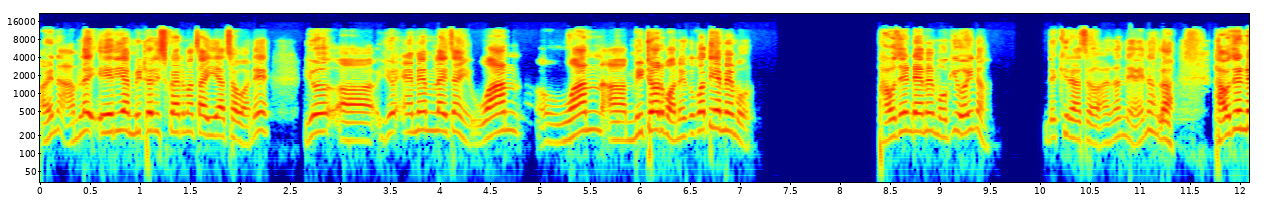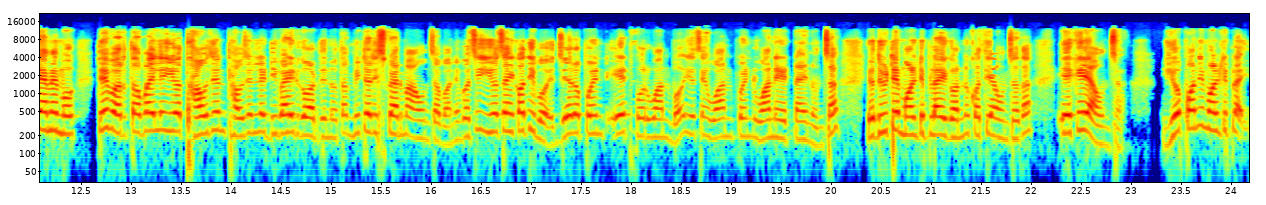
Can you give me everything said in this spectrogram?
होइन? हामीलाई एरिया मिटर स्क्वायरमा चाहिएको छ भने यो यो एमएमलाई चाहिँ वान वान मिटर भनेको कति एमएम हो? थाउजन्ड एमएम हो कि होइन? देखिरहेछ होला नि होइन? ल थाउजन्ड एमएम हो। त्यही भएर तपाईँले यो थाउजन्ड थाउजन्डले डिभाइड गरिदिनु त मिटर स्क्वायरमा आउँछ भनेपछि यो चाहिँ कति भयो? Zero point eight four one भयो। यो चाहिँ one point one eight nine हुन्छ। यो दुइटै मल्टिप्लाई गर्नु कति आउँछ त? एकै आउँछ। यो पनि मल्टिप्लाई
